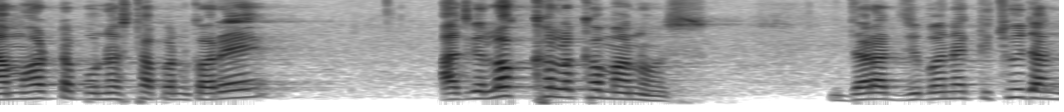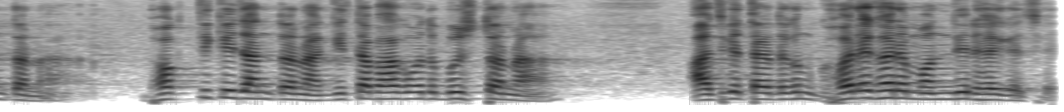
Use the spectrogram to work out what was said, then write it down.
নামহাটটা পুনঃস্থাপন করে। আজকে লক্ষ লক্ষ মানুষ যারা জীবনে কিছু জানতো না, ভক্তিকে জানত না, গীতা ভাগবত বুঝত না, আজকে তাকে দেখুন ঘরে ঘরে মন্দির হয়ে গেছে।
